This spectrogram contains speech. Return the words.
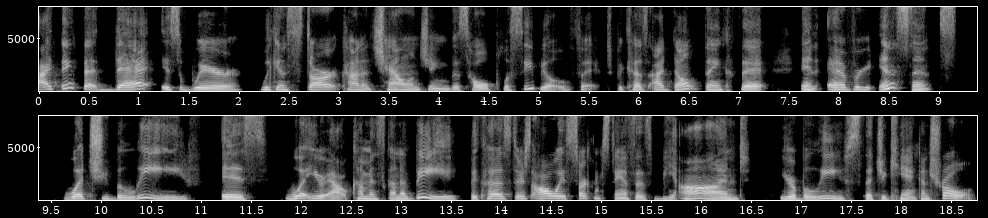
I think that that is where we can start kind of challenging this whole placebo effect because I don't think that in every instance, what you believe is what your outcome is going to be because there's always circumstances beyond your beliefs that you can't control.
